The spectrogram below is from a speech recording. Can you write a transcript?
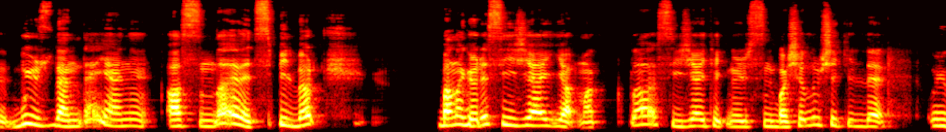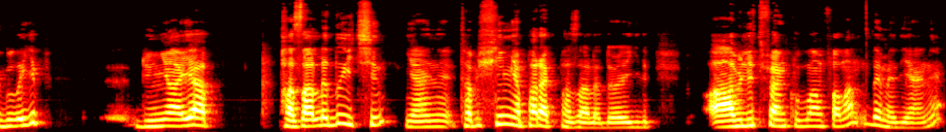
E, bu yüzden de yani aslında evet Spielberg bana göre CGI yapmakla CGI teknolojisini başarılı bir şekilde uygulayıp dünyaya pazarladığı için yani tabii film yaparak pazarladı öyle gidip abi lütfen kullan falan demedi yani.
